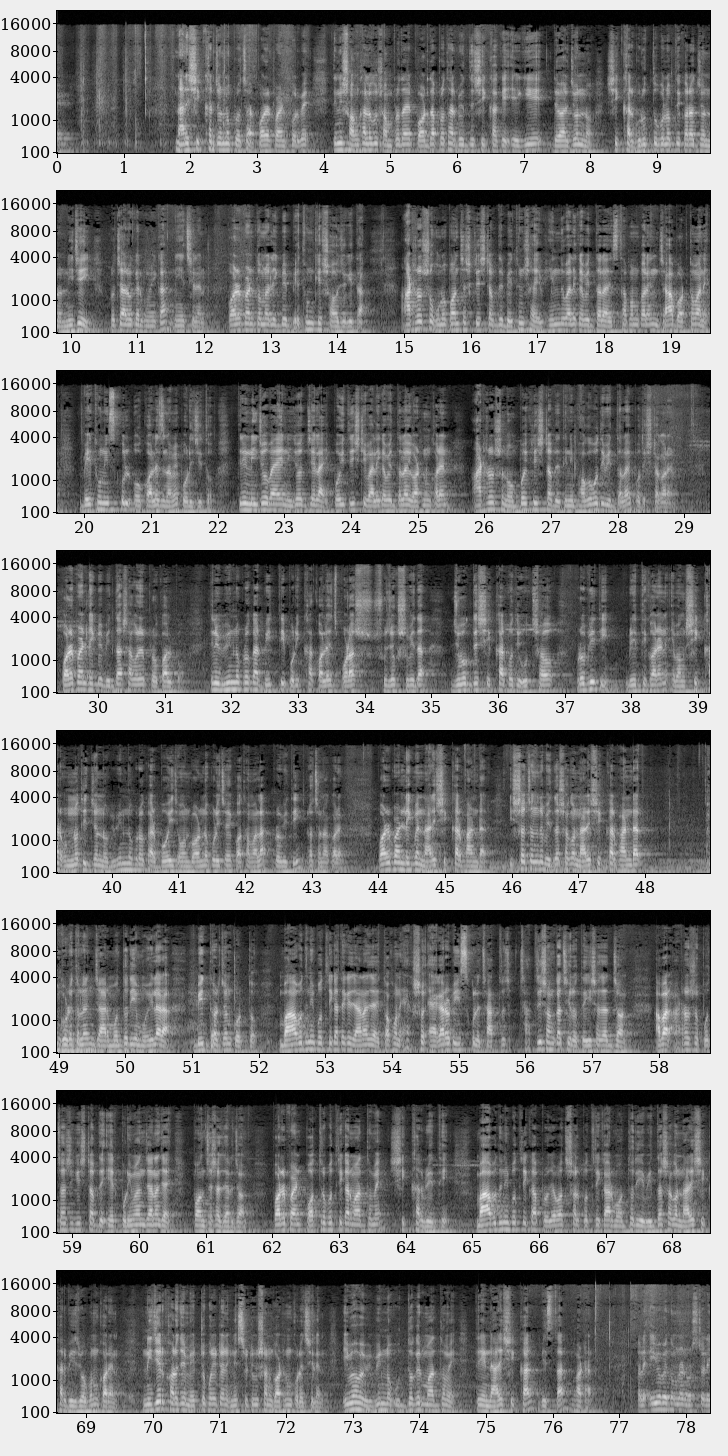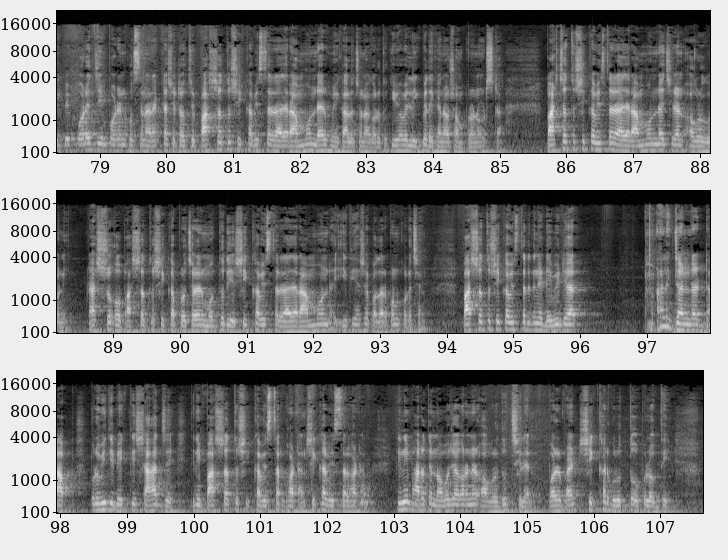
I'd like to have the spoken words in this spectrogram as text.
নারী শিক্ষার জন্য প্রচার, পরের পয়েন্ট করবে তিনি সংখ্যালঘু সম্প্রদায়ের পর্দা প্রথার বিরুদ্ধে শিক্ষাকে এগিয়ে দেওয়ার জন্য, শিক্ষার গুরুত্ব উপলব্ধি করার জন্য নিজেই প্রচারকের ভূমিকা নিয়েছিলেন। পরের পয়েন্ট তোমরা লিখবে, বেথুনকে সহযোগিতা। আঠারোশো উনপঞ্চাশ খ্রিস্টাব্দে বেথুন সাহেব হিন্দু বালিকা বিদ্যালয় স্থাপন করেন, যা বর্তমানে বেথুন স্কুল ও কলেজ নামে পরিচিত। তিনি নিজ ব্যয়ে নিজ জেলায় পঁয়ত্রিশটি বালিকা বিদ্যালয় গঠন করেন। আঠারোশো নব্বই খ্রিস্টাব্দে তিনি ভগবতী বিদ্যালয় প্রতিষ্ঠা করেন। পরের পয়েন্ট লিখবে বিদ্যাসাগরের প্রকল্প। তিনি বিভিন্ন প্রকার বৃত্তি, পরীক্ষা, কলেজ পড়ার সুযোগ সুবিধা, যুবকদের শিক্ষার প্রতি উৎসাহ, প্রভৃতি বৃদ্ধি করেন এবং শিক্ষার উন্নতির জন্য বিভিন্ন প্রকার বই যেমন বর্ণপরিচয়, কথামালা, প্রভৃতি রচনা করেন। পরের পয়েন্ট লিখবেন, নারী শিক্ষার ভাণ্ডার। ঈশ্বরচন্দ্র বিদ্যাসাগর নারী শিক্ষার ভাণ্ডার গড়ে তোলেন, যার মধ্য দিয়ে মহিলারা বিদ্যর্জন করত। বাহাবদিনী পত্রিকা থেকে জানা যায়, তখন একশো এগারোটি স্কুলে ছাত্র, ছাত্রী সংখ্যা ছিল তেইশ হাজার জন। আবার আঠারোশো পঁচাশি খ্রিস্টাব্দে এর পরিমাণ জানা যায় পঞ্চাশ হাজার জন। পরের পয়েন্ট পত্রপত্রিকার মাধ্যমে শিক্ষার বৃদ্ধি। বাহাবদিনী পত্রিকা, প্রজাবৎসল পত্রিকার মধ্য দিয়ে বিদ্যাসাগর নারী শিক্ষার বীজ বপন করেন। নিজের খরচে মেট্রোপলিটন ইনস্টিটিউশন গঠন করেছিলেন। এইভাবে বিভিন্ন উদ্যোগের মাধ্যমে তিনি নারী শিক্ষার বিস্তার ঘটান। তাহলে এইভাবে তোমরা নোটসটা লিখবে। পরের যে ইম্পর্টেন্ট কোশ্চেন আর একটা সেটা হচ্ছে পাশ্চাত্য শিক্ষা বিস্তারে রাজা রামমোহন রায়ের ভূমিকা আলোচনা করো। তো কীভাবে লিখবে? দেখে নাও সম্পূর্ণ নোটসটা পাশ্চাত্য শিক্ষা বিস্তারে রাজা রামমোহন রায় ছিলেন অগ্রগণী। রাষ্ট্র ও পাশ্চাত্য শিক্ষা প্রচারের মধ্য দিয়ে শিক্ষা বিস্তারে রাজা রামমোহন রায় ইতিহাসে পদার্পণ করেছেন। পাশ্চাত্য শিক্ষা বিস্তারে তিনি ডেভিড হেয়ার আলেকজান্ডার ডাপ প্রভৃতি ব্যক্তির সাহায্যে তিনি পাশ্চাত্য শিক্ষা বিস্তার ঘটান, শিক্ষার বিস্তার ঘটান। তিনি ভারতের নবজাগরণের অগ্রদূত ছিলেন। পরের পয়েন্ট শিক্ষার গুরুত্ব উপলব্ধি।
